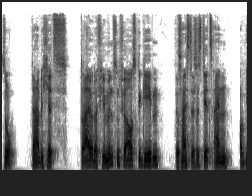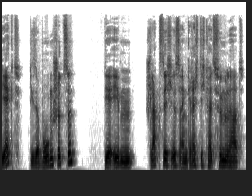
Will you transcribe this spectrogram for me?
So, da habe ich jetzt drei oder vier Münzen für ausgegeben. Das heißt, es ist jetzt ein Objekt, dieser Bogenschütze, der eben schlaksig ist, einen Gerechtigkeitsfimmel hat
